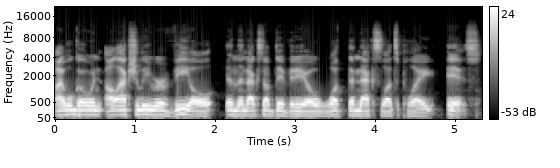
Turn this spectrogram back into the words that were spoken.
I will go and I'll actually reveal in the next update video what the next Let's Play is.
